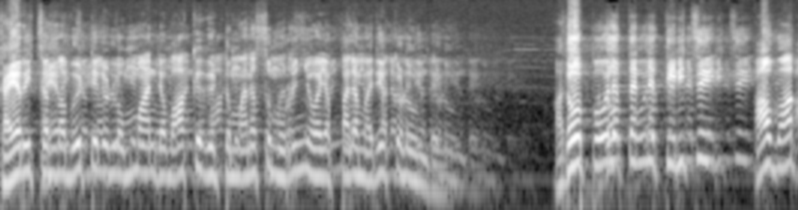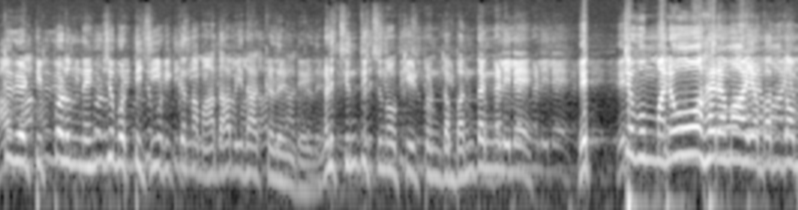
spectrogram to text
കയറി ചെന്ന വീട്ടിലുള്ള ഉമ്മാന്റെ വാക്ക് കേട്ട് മനസ്സ് മുറിഞ്ഞുപോയ പല മരുക്കളുണ്ട് അതോപോലെ തന്നെ തിരിച്ച് ആ വാക്ക് കേട്ട് ഇപ്പോഴും നെഞ്ചുപൊട്ടി ജീവിക്കുന്ന മാതാപിതാക്കളുണ്ട്. നിങ്ങൾ ചിന്തിച്ചു നോക്കിയിട്ടുണ്ട് ബന്ധങ്ങളിലെ ഏറ്റവും മനോഹരമായ ബന്ധം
